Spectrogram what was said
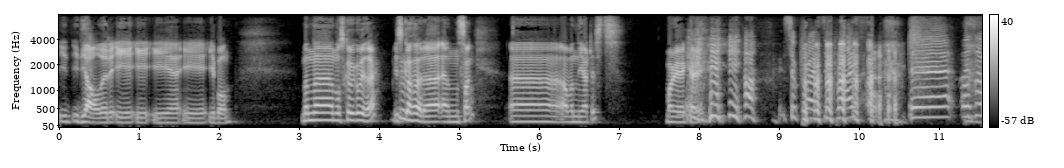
idealer i, i, i, i, i bånn. Men uh, nå skal vi gå videre. Vi skal Mm. høre en sang uh, av en ny artist. Maria Carey. ja. Surprise, surprise. uh, altså,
